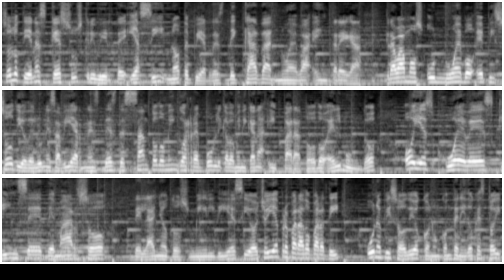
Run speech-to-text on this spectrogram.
Solo tienes que suscribirte y así no te pierdes de cada nueva entrega. Grabamos un nuevo episodio de lunes a viernes desde Santo Domingo, República Dominicana y para todo el mundo. Hoy es jueves 15 de marzo del año 2018 y he preparado para ti un episodio con un contenido que estoy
